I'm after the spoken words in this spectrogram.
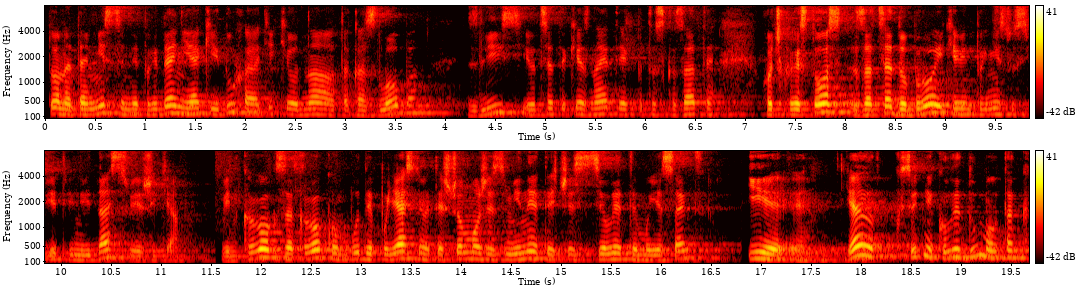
то на те місце не прийде ніякий дух, а тільки одна така злоба, злість. І оце таке, знаєте, як би то сказати, хоч Христос за це добро, яке Він приніс у світ, Він віддасть своє життя. Він крок за кроком буде пояснювати, що може змінити чи зцілити моє серце. І е, я сьогодні, коли думав, так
